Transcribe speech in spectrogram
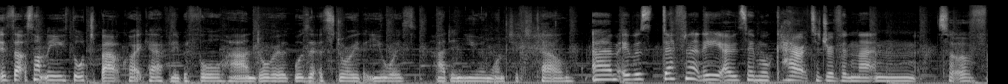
is that something you thought about quite carefully beforehand, or was it a story that you always had in you and wanted to tell? Um, it was definitely, I would say, more character driven than sort of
